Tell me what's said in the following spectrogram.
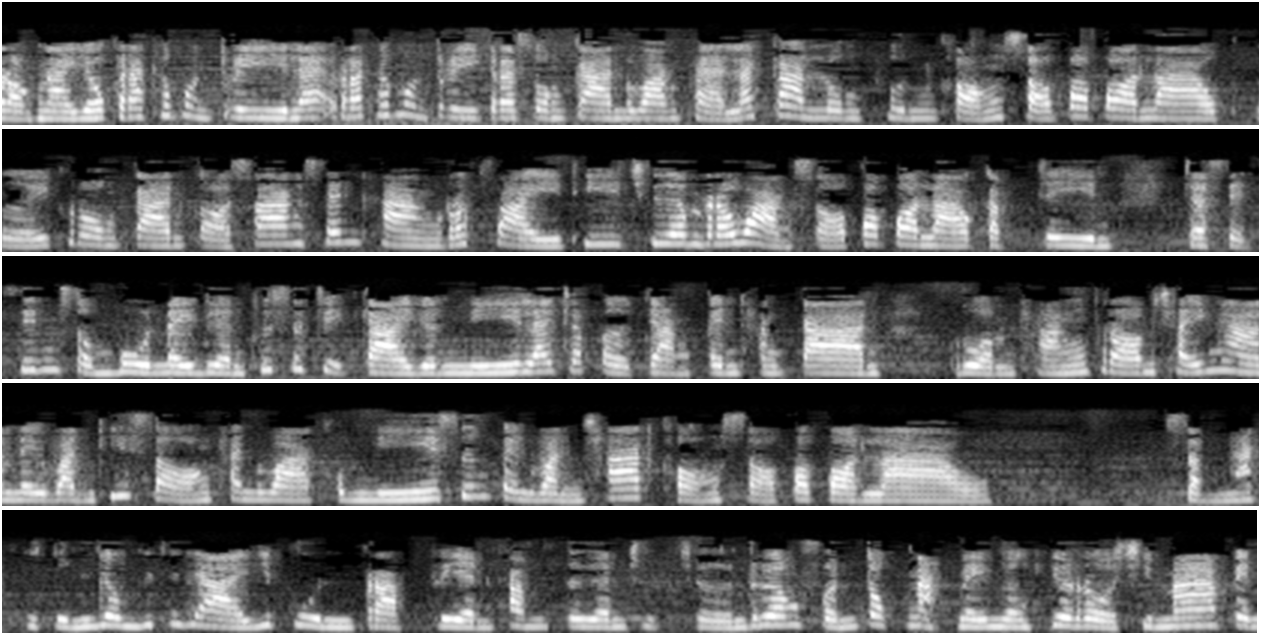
รองนายกรัฐมนตรีและรัฐมนตรีกระทรวงการวางแผนและการลงทุนของสปปลาวเผยโครงการก่อสร้างเส้นทางรถไฟที่เชื่อมระหว่างสปปลาวกับจีน จะเสร็จสิ้นสมบูรณ์ในเดือนพฤศจิกายนนี้ และจะเปิดอย่างเป็นทางการ รวมทั้งพร้อมใช้งานในวันที่ 2 ธันวาคมนี้ ซึ่งเป็นวันชาติของสปปลาวสำนักอุตุนิยมวิทยาญี่ปุ่น ปรับเปลี่ยนคำเตือนฉุกเฉินเรื่องฝนตกหนักในเมืองฮิโรชิมาเป็น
